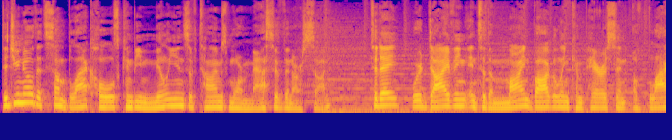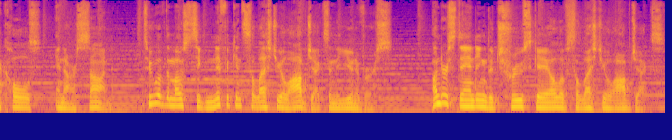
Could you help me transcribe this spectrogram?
Did you know that some black holes can be millions of times more massive than our sun? Today, we're diving into the mind boggling comparison of black holes and our sun, two of the most significant celestial objects in the universe. Understanding the true scale of celestial objects,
